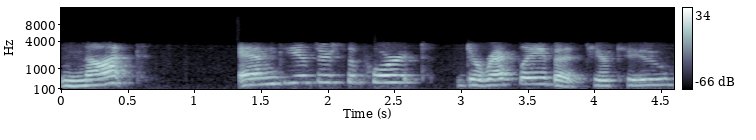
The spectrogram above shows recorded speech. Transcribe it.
not end user support directly, but tier two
